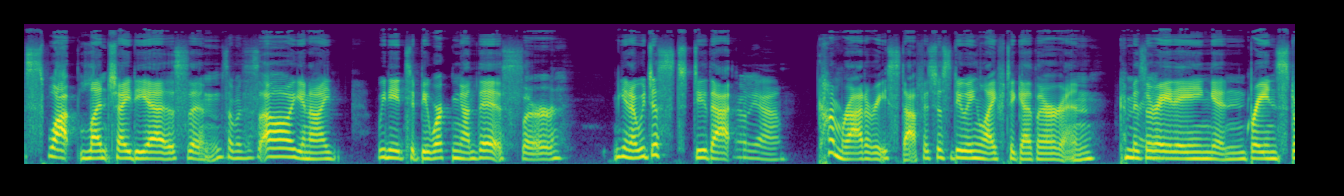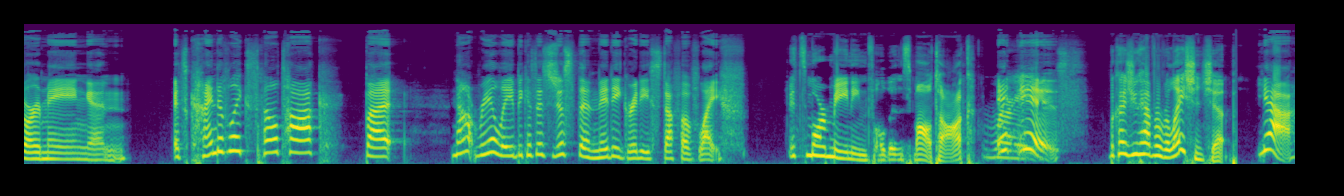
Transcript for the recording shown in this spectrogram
swap lunch ideas and someone says, "Oh, you know, I we need to be working on this," or you know, we just do that Oh yeah. camaraderie stuff. It's just doing life together and commiserating and brainstorming and it's kind of like small talk, but not really because it's just the nitty-gritty stuff of life. It's more meaningful than small talk It is. because you have a relationship. Yeah.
